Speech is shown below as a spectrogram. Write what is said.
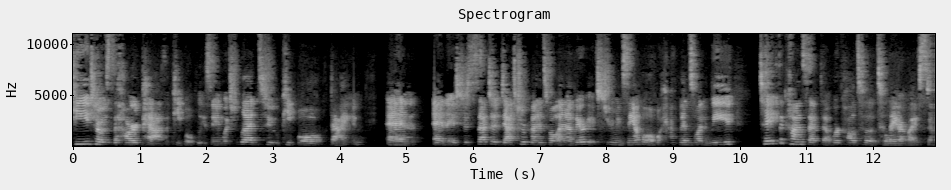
he chose the hard path of people pleasing, which led to people dying. And and it's just such a detrimental and a very extreme example of what happens when we take the concept that we're called to, to lay our lives down,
